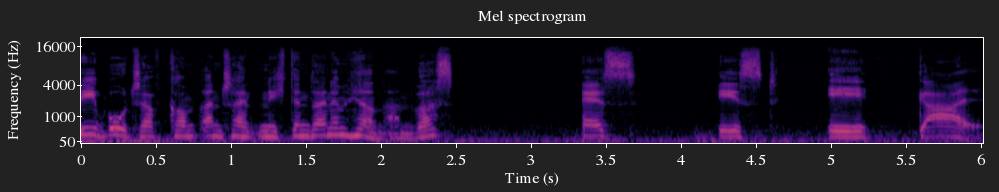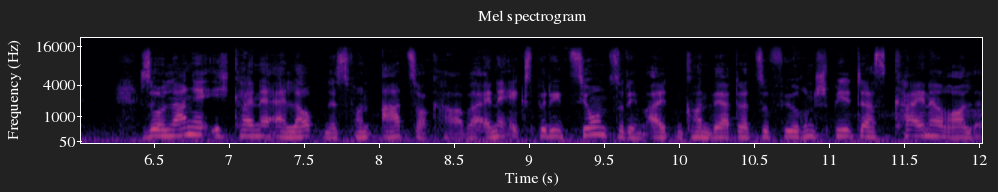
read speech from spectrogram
Die Botschaft kommt anscheinend nicht in deinem Hirn an, was? Es ist egal. Solange ich keine Erlaubnis von Azog habe, eine Expedition zu dem alten Konverter zu führen, spielt das keine Rolle.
